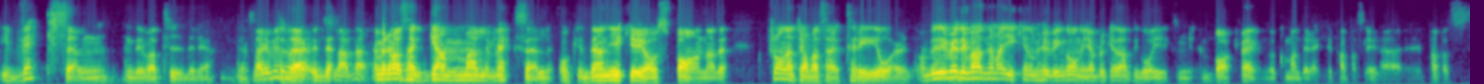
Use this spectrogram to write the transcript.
i växeln. Det var tider det. Den Var det där- det- sladdar? Ja, men det var en sån här gammal växel och den gick ju jag och spanade från att jag var så här tre år. Det var när man gick genom huvudingången. Jag brukade alltid gå liksom bakvägen. Då kom man direkt till pappas lilla pappas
